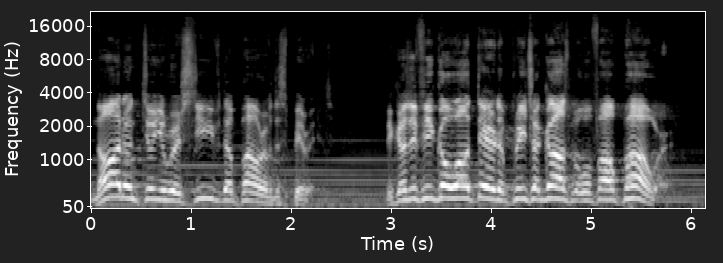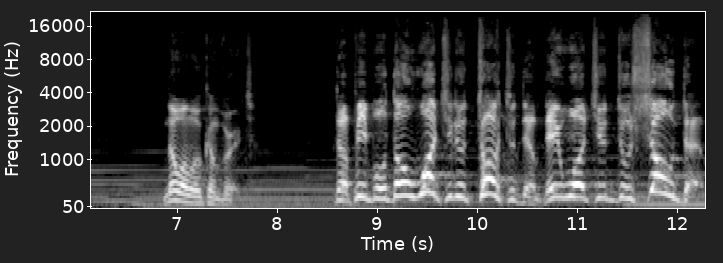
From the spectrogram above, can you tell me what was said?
Not until you receive the power of the Spirit. Because if you go out there to preach a gospel without power, no one will convert. The people don't want you to talk to them, they want you to show them.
